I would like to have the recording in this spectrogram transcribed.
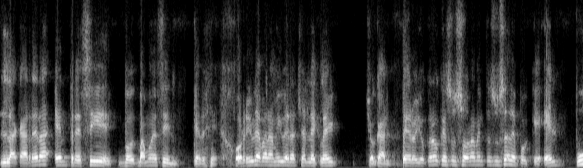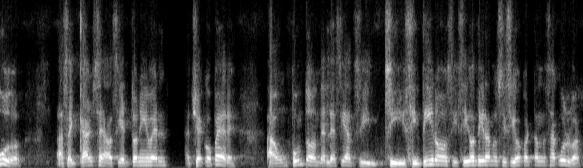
La carrera entre sí, vamos a decir, que horrible para mí ver a Charles Leclerc chocar, pero yo creo que eso solamente sucede porque él pudo acercarse a cierto nivel a Checo Pérez a un punto donde él decía, si, si, si tiro, si sigo tirando, si sigo cortando esa curva,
